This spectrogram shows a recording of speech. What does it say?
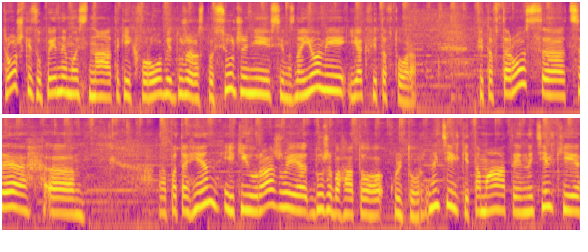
трошки зупинимось на такій хворобі, дуже розповсюдженій, всім знайомій, як фітофтора. Фітофтороз е, це е, патоген, який уражує дуже багато культур. Не тільки томати, не тільки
